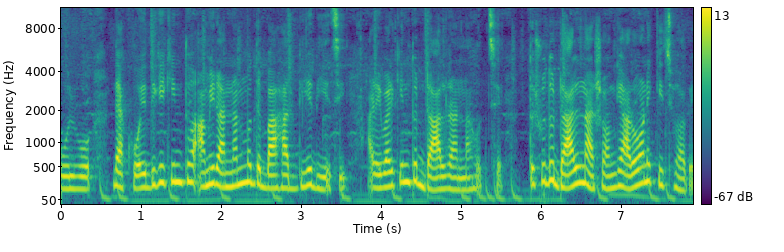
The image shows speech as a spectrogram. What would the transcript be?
বলব? দেখো, এদিকে কিন্তু আমি রান্নার মধ্যে বা হাত দিয়ে দিয়েছি। আর এবার কিন্তু ডাল রান্না হচ্ছে। তো শুধু ডাল না, সঙ্গে আরও অনেক কিছু হবে।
